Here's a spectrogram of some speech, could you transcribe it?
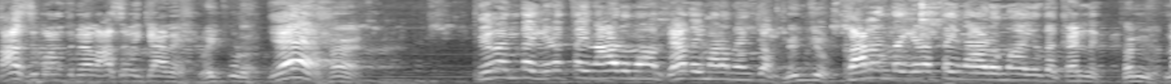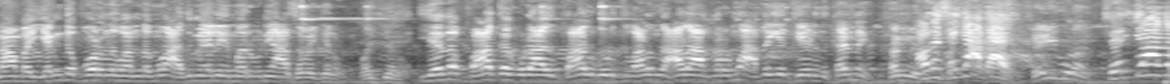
காசு பணத்து மேல ஆசை வைக்காதே. வைக்க கூடாது ஏ பிறந்த இடத்தை நாடுமா? பேதை மனம் நெஞ்சம். நெஞ்சம். கறந்த இடத்தை நாடுமா இந்த கண்ணு? கண்ணு. நாம எங்க பிறந்து வந்தோமோ அது மேலேயே மறுபடியும் ஆசை வைக்கிறோம் வைக்கணும். எதை பார்க்க கூடாது பால் கொடுத்து வளர்ந்து ஆளாக்குறோமோ அதையே தேடுது கண்ணு. கண்ணு. அதை செய்யாத. செய்யாத.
